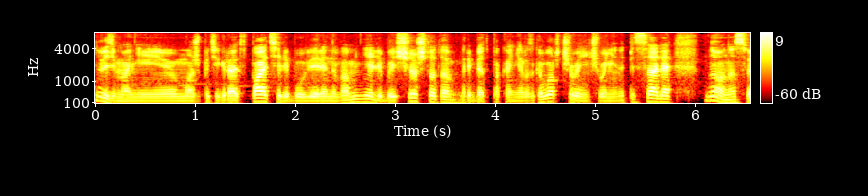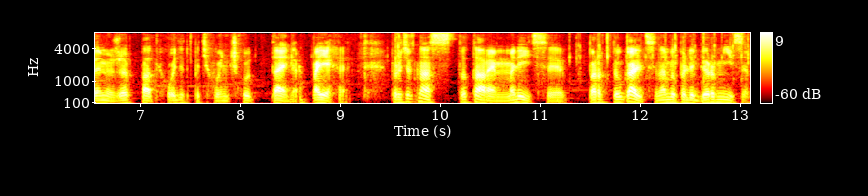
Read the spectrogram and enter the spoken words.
ну, видимо, они, может быть, играют в пати, либо уверены во мне, либо еще что-то. Ребят пока не разговорчивые, ничего не написали, но у нас с вами уже подходит потихонечку таймер. Поехали! Против нас татары, малийцы, португальцы, нам выпали бермизы.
